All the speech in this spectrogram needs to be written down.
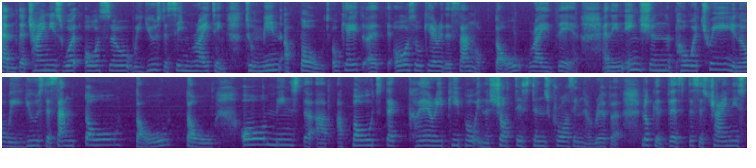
and the Chinese word also we use the same writing to mean a boat okay? Uh, also carry the sound of do right there. And in ancient poetry you know we use the sound do do do all means the uh, a boat that carry people in a short distance crossing a river. Look at this. This is chinese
